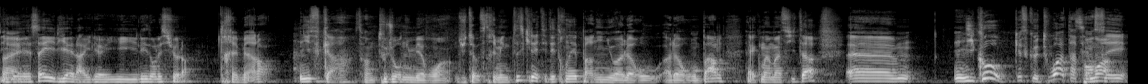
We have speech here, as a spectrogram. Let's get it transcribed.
Il Ouais. est- ça y est, il y est là. Il est dans les cieux là. Très bien. Alors, Niska, quand toujours numéro 1 du top streaming. Peut-être qu'il a été détrôné par Nino à l'heure où, où on parle, avec Mamacita. Euh, Nico, qu'est-ce que toi t'as C'est moi. pensé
